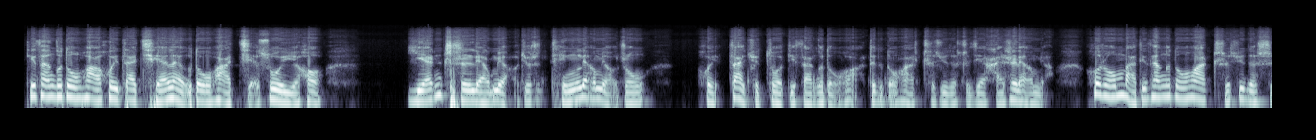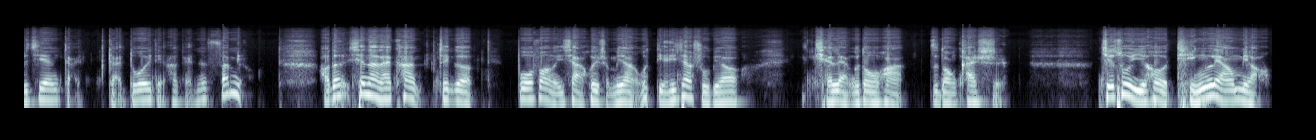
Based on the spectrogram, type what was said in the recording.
第三个动画会在前两个动画结束以后延迟两秒，就是停两秒钟，会再去做第三个动画。这个动画持续的时间还是两秒，或者我们把第三个动画持续的时间改改多一点啊，改成三秒。好的，现在来看这个播放一下会什么样？我点一下鼠标，前两个动画自动开始。结束以后停两秒，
